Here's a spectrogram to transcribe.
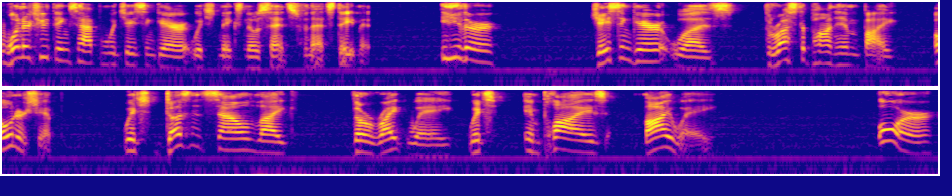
one or two things happen with Jason Garrett which makes no sense from that statement. Either Jason Garrett was thrust upon him by ownership, which doesn't sound like the right way, which implies my way, or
